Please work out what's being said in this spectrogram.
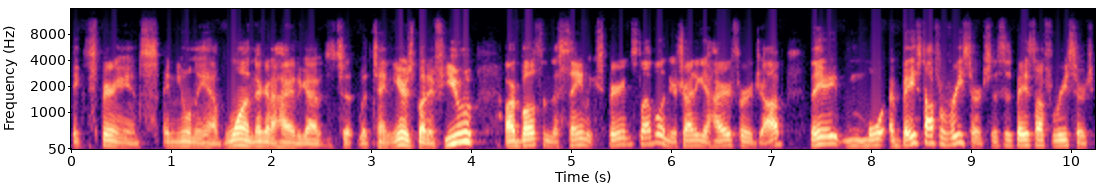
experience and you only have one they're going to hire the guy with, with 10 years but if you are both in the same experience level and you're trying to get hired for a job they more based off of research this is based off of research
